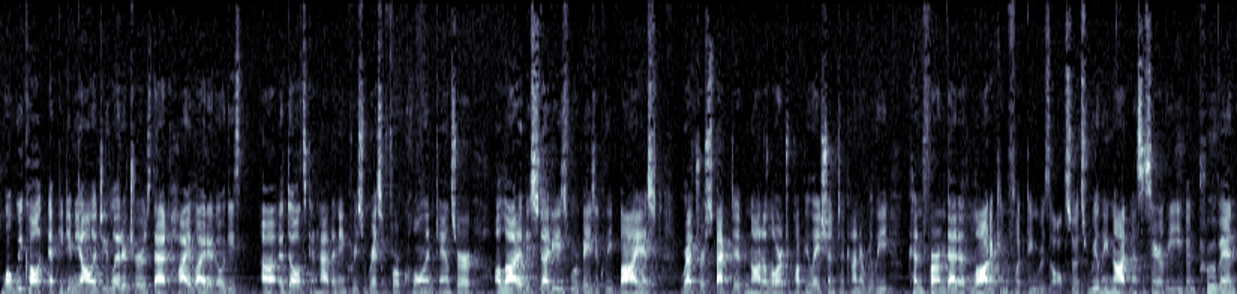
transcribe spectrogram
what we call epidemiology literatures that highlighted, oh, these uh, adults can have an increased risk for colon cancer. A lot of these studies were basically biased retrospective, not a large population to kind of really confirm that a lot of conflicting results. So it's really not necessarily even proven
